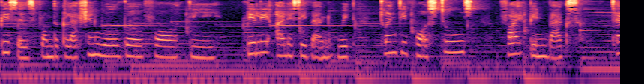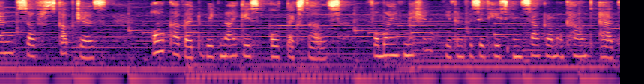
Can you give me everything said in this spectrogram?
pieces from the collection will go for the Billie Eilish event with 24 stools, 5 bin bags, 10 soft sculptures, all covered with Nike's old textiles. For more information, you can visit his Instagram account at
